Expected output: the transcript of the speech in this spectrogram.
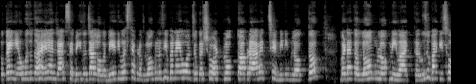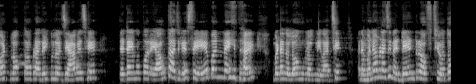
તો કઈ નહીં, એવું બધું તો હાઈલા જ રાખશે. મેં તો ચાલો, હવે બે દિવસથી આપણે બ્લોગ નથી બનાવ્યો. જો કે શોર્ટ બ્લોગ તો આપણે આવે જ છે મિની બ્લોગ તો. બટ આ તો લોંગ બ્લોગની વાત કરું છું. બાકી શોર્ટ બ્લોગ તો આપણા રેગ્યુલર જે આવે છે, તે ટાઈમ ઉપર એ આવતા જ રહેશે. એ બંધ નહીં થાય. બટ આ તો લોંગ બ્લોગની વાત છે. અને મને હમણાં છે ને ડેન્ડ્રફ થયો હતો.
